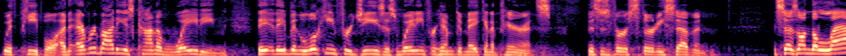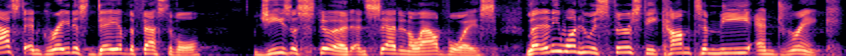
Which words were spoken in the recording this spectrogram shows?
with people and everybody is kind of waiting. They, they've been looking for Jesus, waiting for him to make an appearance. This is verse 37. It says on the last and greatest day of the festival, Jesus stood and said in a loud voice, Let anyone who is thirsty come to me and drink.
